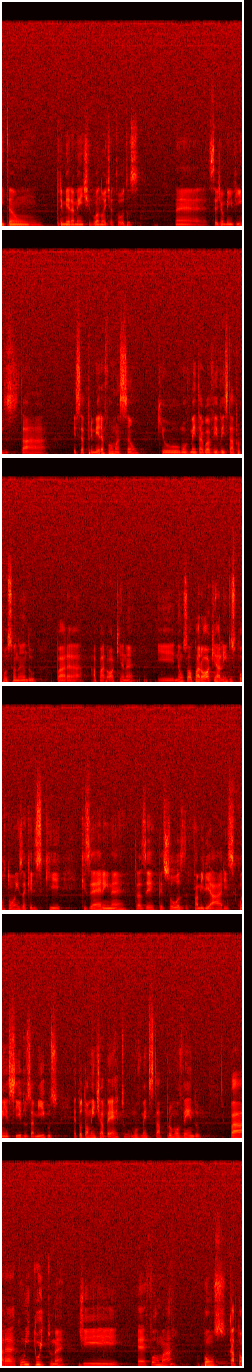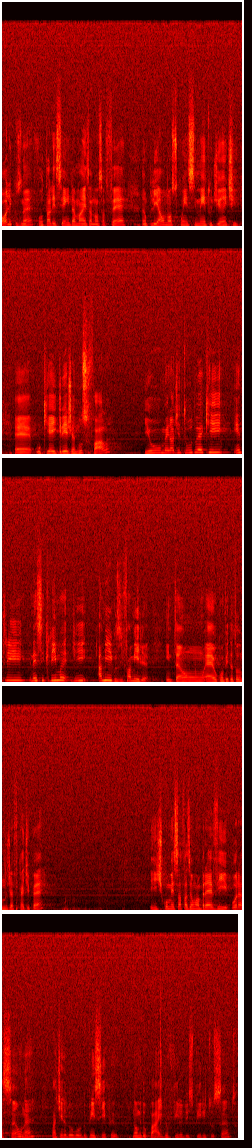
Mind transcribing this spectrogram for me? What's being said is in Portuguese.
Então, primeiramente, boa noite a todos. É, sejam bem-vindos. Tá? Essa é a primeira formação que o Movimento Água Viva está proporcionando para a paróquia, né? E não só a paróquia, além dos portões, aqueles que quiserem, né, trazer pessoas, familiares, conhecidos, amigos, é totalmente aberto. O movimento está promovendo para com o intuito, né, de é, formar bons católicos, né? fortalecer ainda mais a nossa fé, ampliar o nosso conhecimento diante é, o que a igreja nos fala. E o melhor de tudo é que entre nesse clima de amigos e família. Então, é, eu convido todo mundo já a ficar de pé. E a gente começar a fazer uma breve oração, né? Partindo do, do princípio, em nome do Pai, do Filho e do Espírito Santo.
